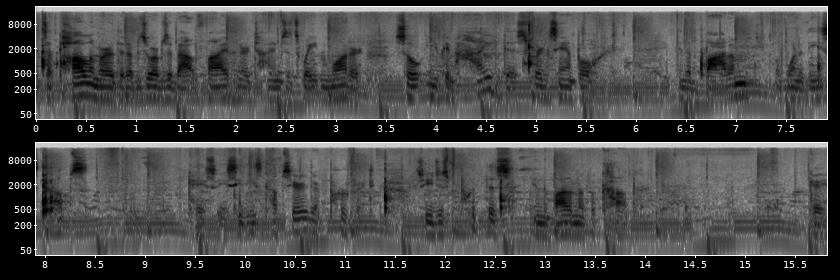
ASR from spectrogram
It's a polymer that absorbs about 500 times its weight in water. So you can hide this, for example, in the bottom of one of these cups. Okay, so you see these cups here? They're perfect. So you just put this in the bottom of a cup. Okay.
